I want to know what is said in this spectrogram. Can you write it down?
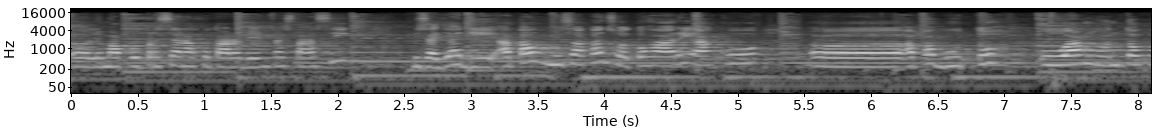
eh, 50% aku taruh di investasi bisa jadi atau misalkan suatu hari aku eh, apa butuh uang untuk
